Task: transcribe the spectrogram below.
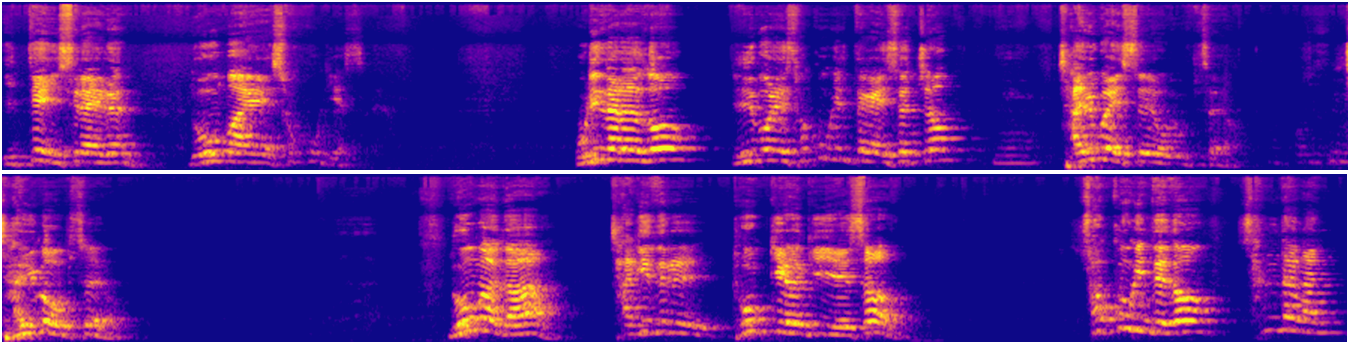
이때 이스라엘은 로마의 속국이었어요. 우리나라도 일본의 속국일 때가 있었죠? 네. 자유가 있어요, 없어요? 자유가 없어요. 로마가 자기들을 돕게 하기 위해서 속국인데도 상당한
